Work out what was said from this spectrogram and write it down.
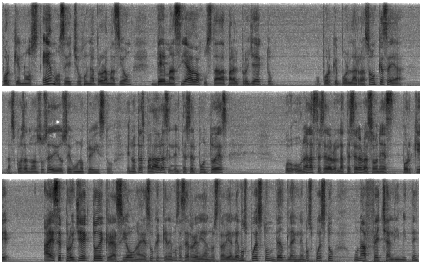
porque nos hemos hecho una programación demasiado ajustada para el proyecto o porque por la razón que sea, las cosas no han sucedido según lo previsto. En otras palabras, el, tercer punto es, o, una de las terceras, la tercera razón es porque a ese proyecto de creación, a eso que queremos hacer realidad en nuestra vida, le hemos puesto un deadline, le hemos puesto una fecha límite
